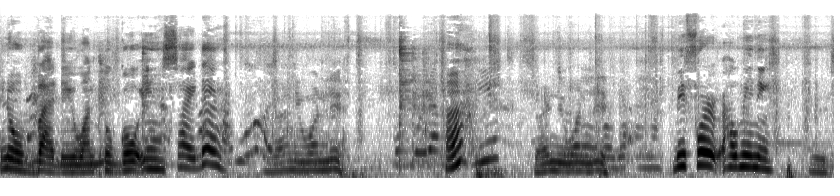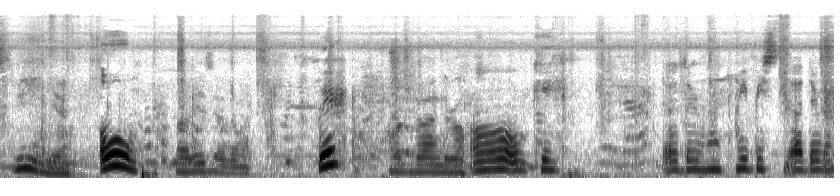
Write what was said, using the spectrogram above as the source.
Nobody want to go inside there. There's only one left. Huh? There's only one left. Before how many? There's three in here. Oh, Oh, there's the other one. where? The rock. Oh, okay. The other one. Maybe it's the other one.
